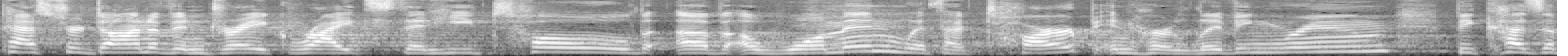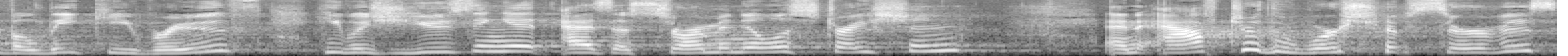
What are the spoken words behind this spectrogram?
Pastor Donovan Drake writes that he told of a woman with a tarp in her living room because of a leaky roof. He was using it as a sermon illustration. And after the worship service,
